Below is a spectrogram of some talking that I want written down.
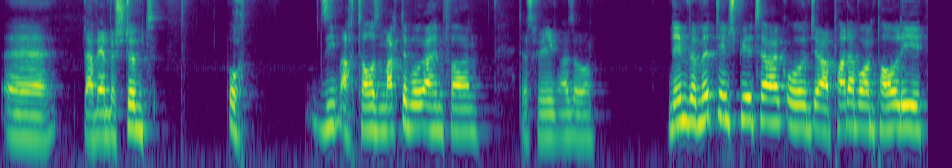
Äh, da werden bestimmt auch 7.000, 8.000 Magdeburger hinfahren. Deswegen, also nehmen wir mit den Spieltag und ja, Paderborn, Pauli,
